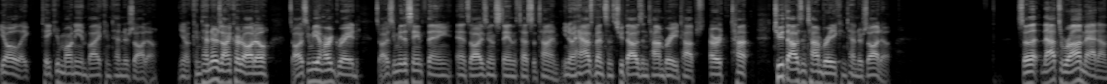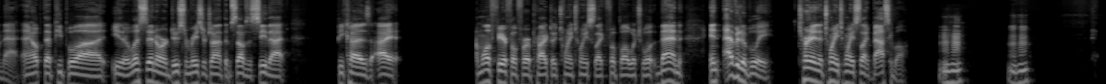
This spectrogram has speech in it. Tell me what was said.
yo, like take your money and buy a contenders auto. You know, contenders on card auto. It's always gonna be a hard grade. It's always gonna be the same thing, and it's always gonna stand the test of time. You know, it has been since 2000 Tom Brady Topps or Tom, 2000 Tom Brady contenders auto. So that, that's where I'm at on that. I hope that people uh, either listen or do some research on it themselves to see that because I I'm a little fearful for a product like 2020 select football, which will then inevitably turn into 2020 select basketball. Mm-hmm. Mm-hmm.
